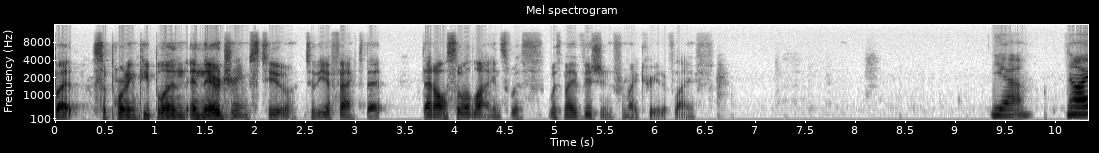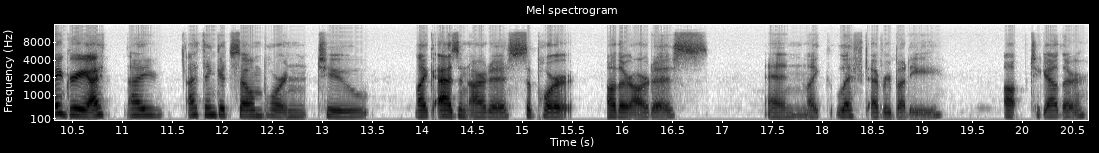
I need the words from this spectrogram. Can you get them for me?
but supporting people in, in their dreams too, to the effect that that also aligns with, with my vision for my creative life. Yeah. No, I agree. I, I, I think it's so important to like as an artist support other artists and like lift everybody up together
